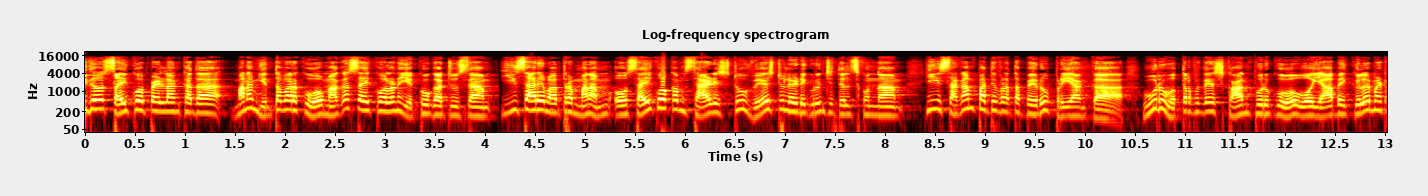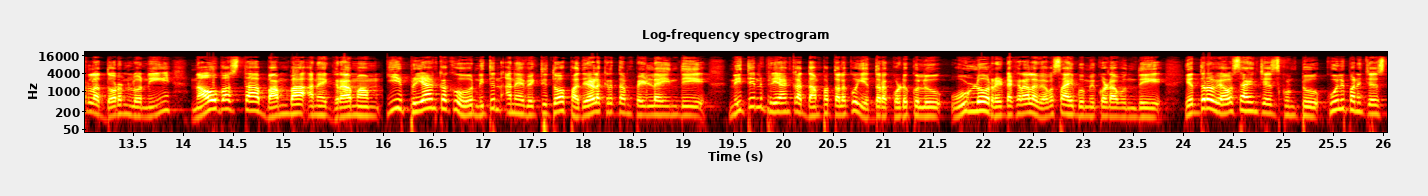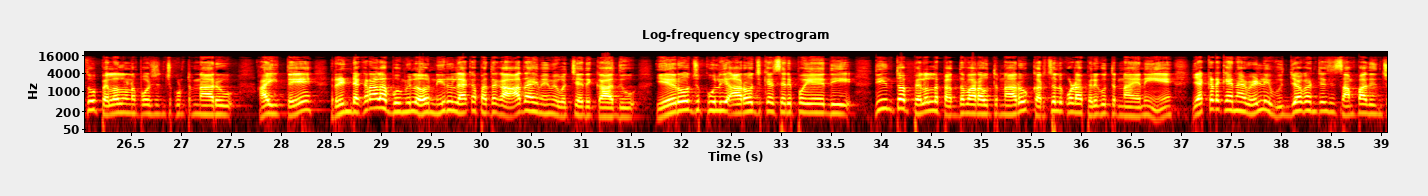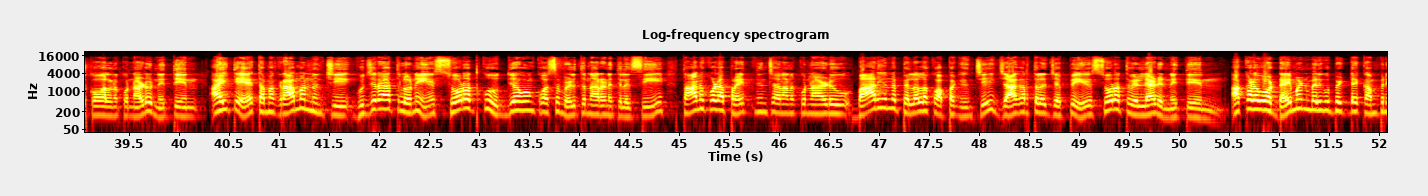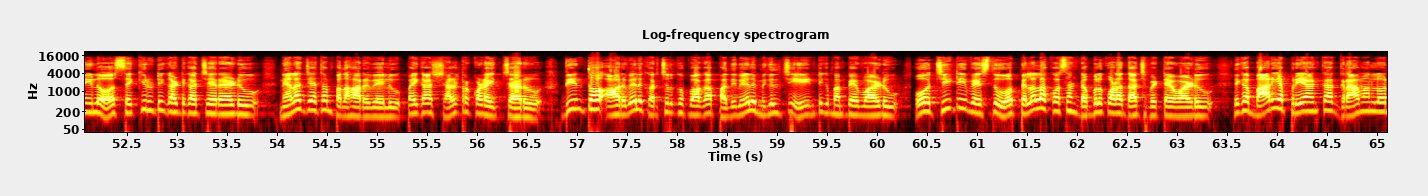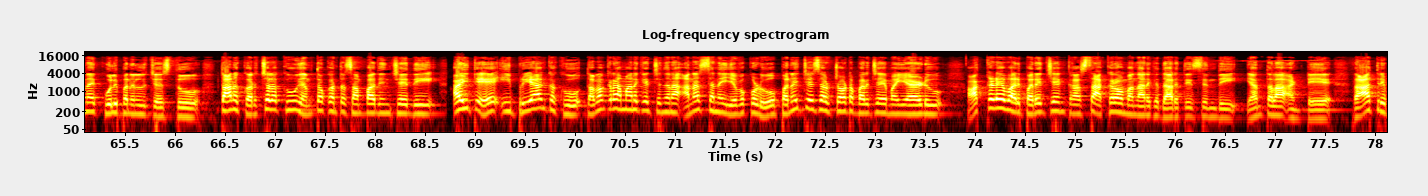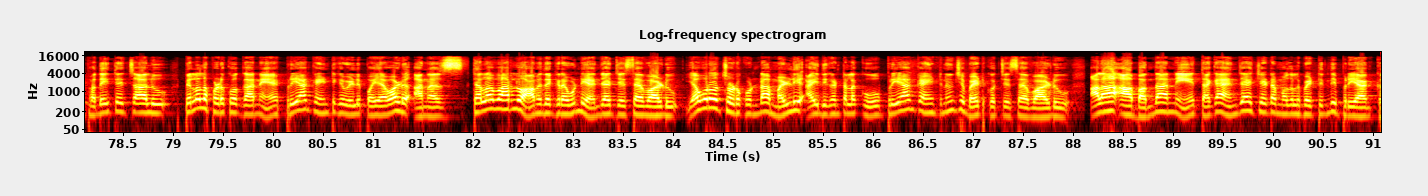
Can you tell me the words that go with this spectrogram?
ఇదో సైకో పెళ్ళాం కదా. మనం ఇంతవరకు మగ సైకోలను ఎక్కువగా చూసాం ఈసారి మాత్రం మనం ఓ సైకోకం శాడిస్ట్ వేస్ట్ లేడీ గురించి తెలుసుకుందాం. ఈ సగం పతివ్రత పేరు ప్రియాంక. ఊరు ఉత్తరప్రదేశ్ కాన్పూర్కు ఓ యాభై కిలోమీటర్ల దూరంలోని నౌబస్తా బంబా అనే గ్రామం. ఈ ప్రియాంకకు నితిన్ అనే వ్యక్తితో పదేళ్ళ క్రితం పెళ్ళయింది. నితిన్ ప్రియాంక దంపతులకు ఇద్దరు కొడుకులు. ఊళ్ళో రెండెకరాల వ్యవసాయ భూమి కూడా ఉంది. ఇద్దరు వ్యవసాయం చేసుకుంటూ కూలి పని చేస్తూ పిల్లలను పోషించుకుంటున్నారు. అయితే రెండెకరాల భూమిలో నీరు లేక పెద్దగా ఆదాయం ఏమి వచ్చేది కాదు. ఏ రోజు కూలి ఆ రోజుకే సరిపోయేది. దీంతో పిల్లలు పెద్దవారు అవుతున్నారు ఖర్చులు కూడా పెరుగుతున్నాయని ఎక్కడికైనా వెళ్ళి ఉద్యోగం చేసి సంపాదించుకోవాలనుకున్నాడు నితిన్. అయితే తమ గ్రామం నుంచి గుజరాత్లోని సూరత్కు ఉద్యోగం కోసం వెళుతున్నారని తెలిసి తాను కూడా ప్రయత్నించాలనుకున్నాడు. భార్యను పిల్లలకు అప్పగించి జాగ్రత్తలు చెప్పి సూరత్ వెళ్ళాడు నితిన్. అక్కడ ఓ డైమండ్ మెరుగు పెట్టే కంపెనీలో సెక్యూరిటీ గార్డ్గా చేరాడు. నెల జీతం పదహారు వేలు పైగా షెల్టర్ కూడా ఇచ్చారు. దీంతో ఆరు వేలు ఖర్చులకు పోగా పదివేలు మిగిల్చి ఇంటికి పంపేవాడు ఓ చీటీ వేస్తూ పిల్లల కోసం డబ్బులు కూడా దాచిపెట్టేవాడు. ఇక భార్య ప్రియాంక గ్రామంలోనే కూలి పనులు చేస్తూ తాను ఖర్చులకు ఎంతో కొంత సంపాదించేది. అయితే ఈ ప్రియాంకకు తమ గ్రామానికి చెందిన అనస్ అనే యువకుడు పనిచేసే చోట పరిచయం అయ్యాడు. అక్కడే వారి పరిచయం కాస్త అక్రమ బంధానికి దారితీసింది. ఎంతలా అంటే రాత్రి పదైతే చాలు. పిల్లలు పడుకోగానే ప్రియాంక ఇంటికి వెళ్ళిపోయేవాడు అనస్. తెల్లవార్లు ఆమె దగ్గర ఉండి ఎంజాయ్ చేసేవాడు. ఎవరో చూడకుండా మళ్ళీ ఐదు గంటలకు ప్రియాంక ఇంటి నుంచి బయటకు వచ్చేసేవాడు. అలా ఆ బంధాన్ని తెగ ఎంజాయ్ చేయటం మొదలుపెట్టింది ప్రియాంక.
